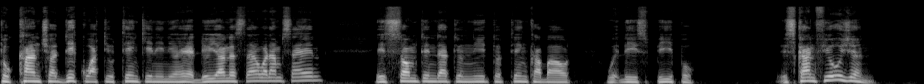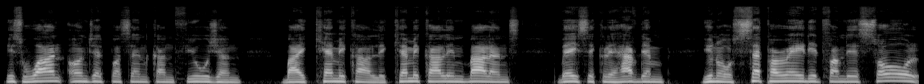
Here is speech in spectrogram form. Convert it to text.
to contradict what you're thinking in your head. Do you understand what I'm saying? It's something that you need to think about with these people. It's confusion. It's 100% confusion by chemical. The chemical imbalance basically have them, you know, separated from their soul.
